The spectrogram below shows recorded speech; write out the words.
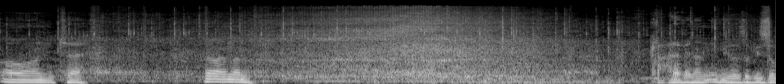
Und äh, ja, dann, gerade wenn dann irgendwie sowieso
